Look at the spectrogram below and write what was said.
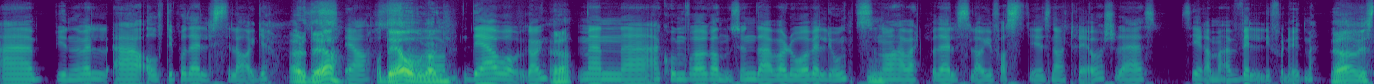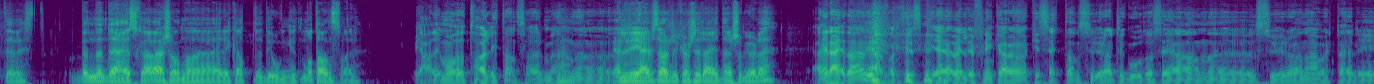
jeg begynner vel Jeg er alltid på det eldste laget. Er du det, ja? ja og det er overgang? Det er overgang. Ja. Men uh, jeg kom fra Randesund, der var det òg veldig ungt. Så Mm. nå har jeg vært på det eldste laget fast i snart tre år, så det sier jeg meg veldig fornøyd med. Ja visst, ja visst. Men det skal være sånn Erik, at de unge må ta ansvar? Ja, de må ta litt ansvar, men uh, Eller i Jerv så har dere kanskje Reidar som gjør det? Ja, Reidar er faktisk veldig flink. Jeg har ikke sett han sur. Jeg har til gode å se han uh, sur, og han har vært her i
